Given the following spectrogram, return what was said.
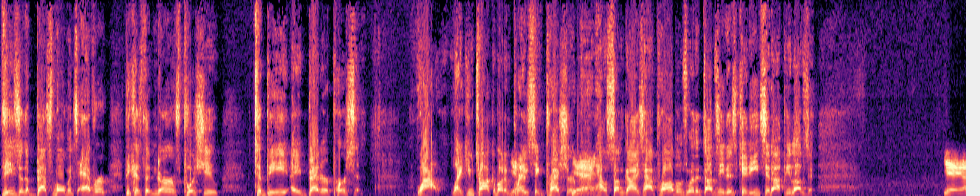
these are the best moments ever because the nerves push you to be a better person. Wow. Like you talk about embracing yeah. pressure, yeah. man. How some guys have problems with it, Dubsy. This kid eats it up. He loves it. Yeah,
